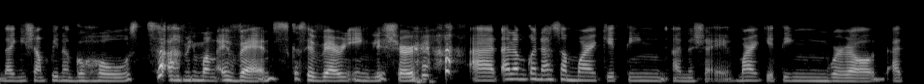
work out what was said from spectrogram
lagi siyang pinag-host sa aming mga events kasi very Englisher. at alam ko nasa marketing, ano siya eh, marketing world. At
